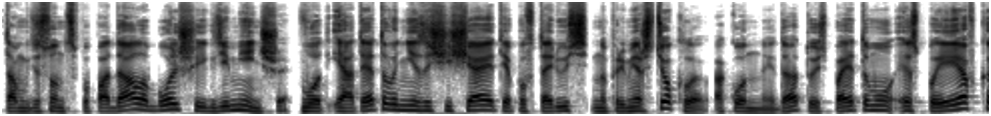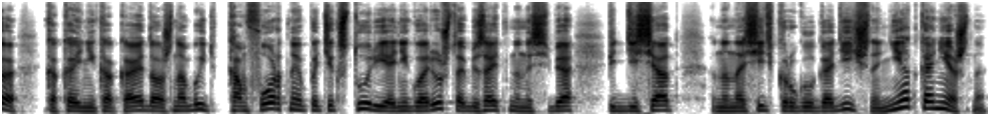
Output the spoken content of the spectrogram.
там, где солнце попадало больше и где меньше. Вот, и от этого не защищает, я повторюсь, например, стекла оконные, да, то есть поэтому SPF упаковка какая-никакая должна быть. Комфортная по текстуре. Я не говорю, что обязательно на себя 50 наносить круглогодично. Нет, конечно.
